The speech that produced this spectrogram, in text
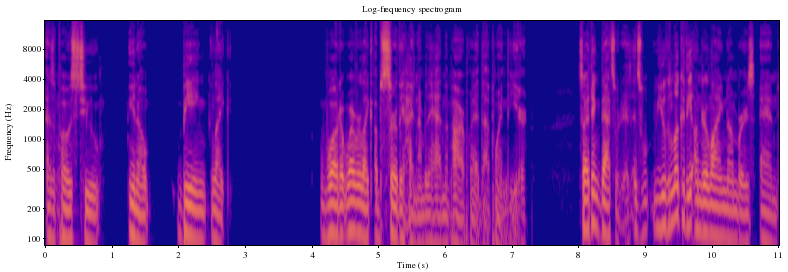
as opposed to you know being like whatever like absurdly high number they had in the power play at that point in the year. So I think that's what it is. It's you can look at the underlying numbers and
